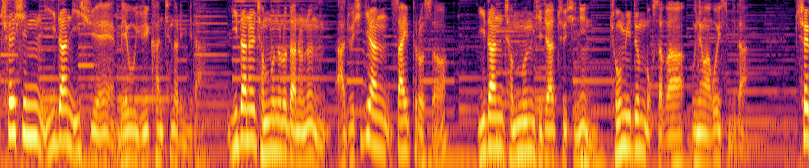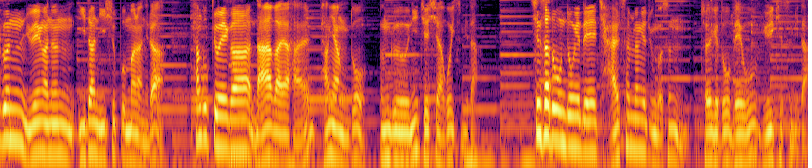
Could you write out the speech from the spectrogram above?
최신 2단 이슈에 매우 유익한 채널입니다. 2단을 전문으로 다루는 아주 희귀한 사이트로서 2단 전문 기자 출신인 조미듬 목사가 운영하고 있습니다. 최근 유행하는 2단 이슈뿐만 아니라 한국 교회가 나아가야 할 방향도 은근히 제시하고 있습니다. 신사도 운동에 대해 잘 설명해 준 것은 저에게도 매우 유익했습니다.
